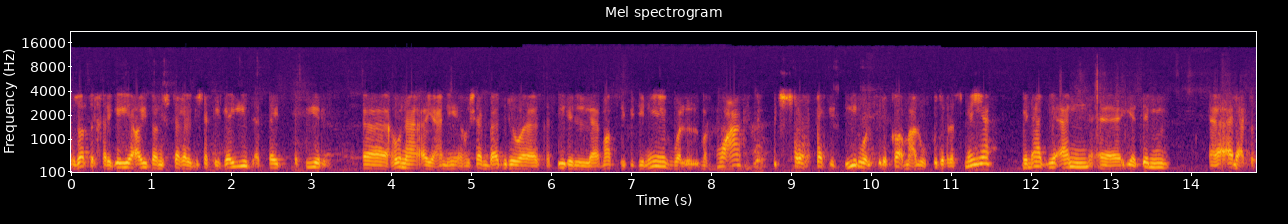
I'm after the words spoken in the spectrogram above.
وزارة الخارجية أيضا اشتغلت بشكل جيد. السيد السفير آه، هنا يعني هشام بدر والسفير المصري في جنيف والمجموعة بتشتغل بشكل كبير وفي لقاء مع الوفود الرسمية من أجل أن آه، يتم آه، الاعتراف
